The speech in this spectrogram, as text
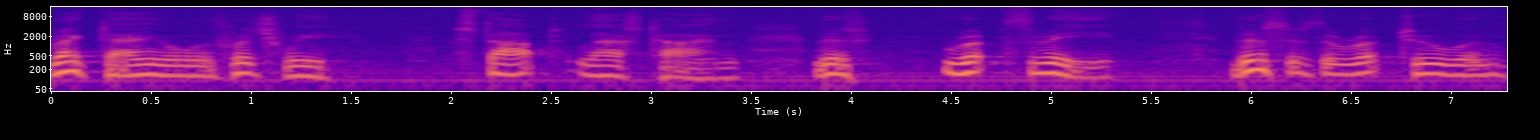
rectangle with which we stopped last time, this root 3. This is the root 2 one,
